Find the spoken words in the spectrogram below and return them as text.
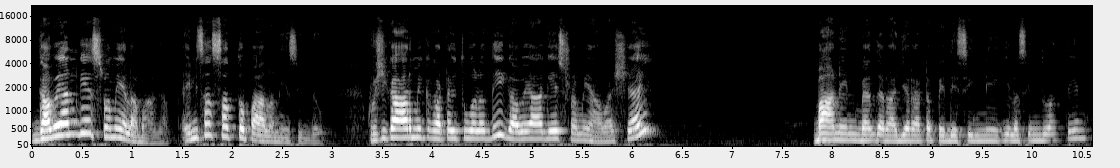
ගවයන්ගේ ශ්‍රමය ලබා ගත්තා. ඒ නිසා සත්ව පාලනය සිද්ධ වුණා. කෘෂිකාර්මික කටයුතු වලදී ගවයාගේ ශ්‍රමය අවශ්‍යයි. බානෙන් බැඳ රජ රට පෙදෙසින්නේ කියලා සින්දුවක් තියෙන්නේ.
